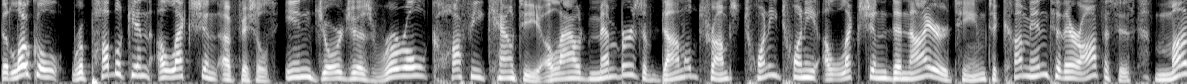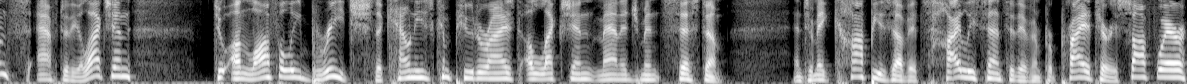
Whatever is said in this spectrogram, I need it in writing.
that local Republican election officials in Georgia's rural Coffee County allowed members of Donald Trump's 2020 election denier team to come into their offices months after the election to unlawfully breach the county's computerized election management system and to make copies of its highly sensitive and proprietary software,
